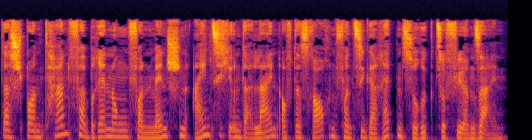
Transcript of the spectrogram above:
dass Spontanverbrennungen von Menschen einzig und allein auf das Rauchen von Zigaretten zurückzuführen seien.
